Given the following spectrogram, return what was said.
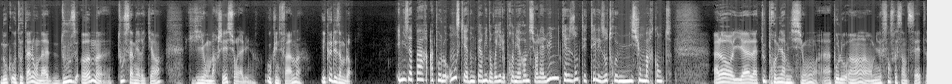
Donc au total, on a 12 hommes, tous américains, qui ont marché sur la Lune. Aucune femme et que des hommes blancs. Et mis à part Apollo 11, qui a donc permis d'envoyer le premier homme sur la Lune, quelles ont été les autres missions marquantes? Alors, il y a la toute première mission, Apollo 1, en 1967,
